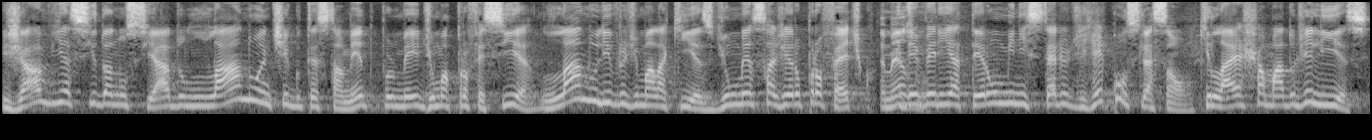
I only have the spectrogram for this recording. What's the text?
já havia sido anunciado lá no Antigo Testamento por meio de uma profecia, lá no livro de Malaquias, de um mensageiro profético, É que deveria ter um ministério de reconciliação, que lá é chamado de Elias.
